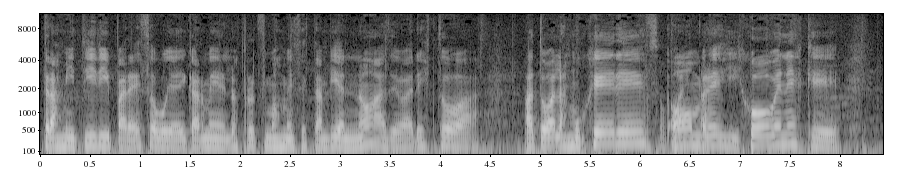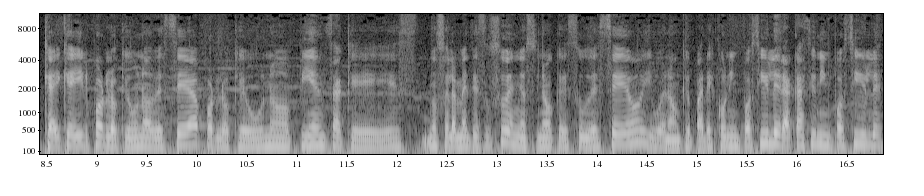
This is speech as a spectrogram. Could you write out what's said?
transmitir y para eso voy a dedicarme los próximos meses también, ¿no? A llevar esto a, a todas las mujeres, hombres y jóvenes que, que hay que ir por lo que uno desea, por lo que uno piensa que es no solamente su sueño, sino que es su deseo. Y bueno, aunque parezca un imposible, era casi un imposible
